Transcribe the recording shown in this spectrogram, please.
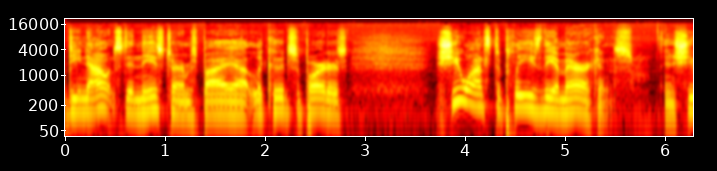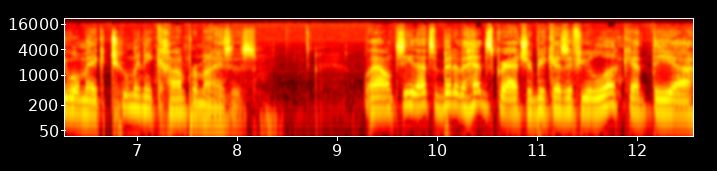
denounced in these terms by Likud supporters. She wants to please the Americans, and she will make too many compromises. Well, gee, that's a bit of a head scratcher because if you look at the uh,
